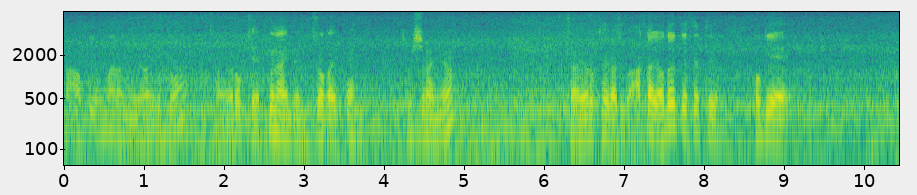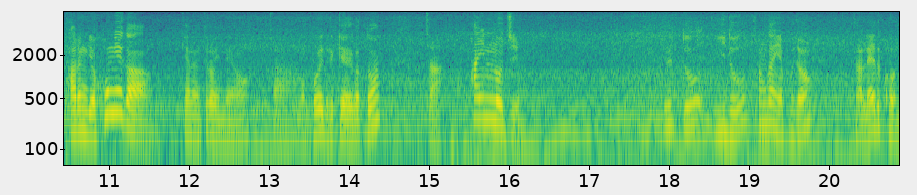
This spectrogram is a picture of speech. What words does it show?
자, 9개 6만원이에요, 이것도. 자, 이렇게 예쁜 아이들 들어가 있고. 잠시만요. 자, 이렇게 해가지고. 아까 8개 세트, 거기에 다른 게 홍해가 걔는 들어있네요. 자, 한번 보여드릴게요, 이것도. 자, 파인로즈. 1두, 2두. 상당히 예쁘죠? 자, 레드콘.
